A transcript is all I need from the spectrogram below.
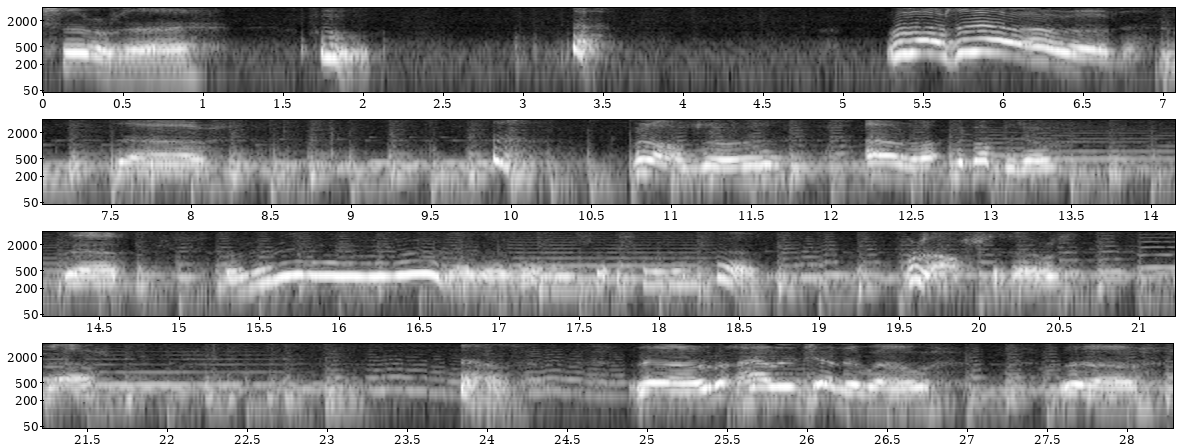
consider uh, hmm. Huh. Good afternoon. There. Uh, huh. Good afternoon. Uh, I don't know the puppy though. There. Good afternoon. There. There. Harry Jennywell. There.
